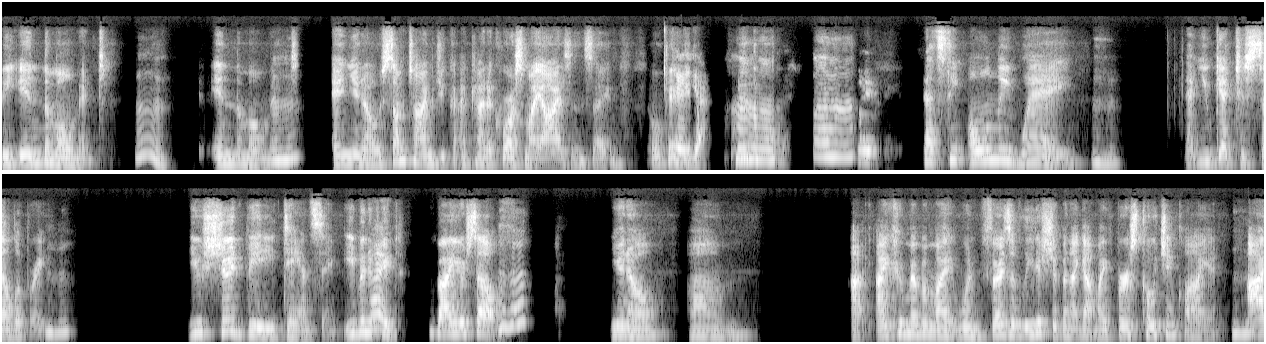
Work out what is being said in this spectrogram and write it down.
"Be in the moment." Mm. In the moment. Mhm. And you know, sometimes you I kind of cross my eyes and say, "Okay, Yeah. in the Mhm. moment. Mhm. But that's the only way that you get to celebrate. Mhm. You should be dancing, even if you're by yourself. Mhm. You know, um, I, I can remember my when Threads of Leadership and I got my first coaching client. Mhm. I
